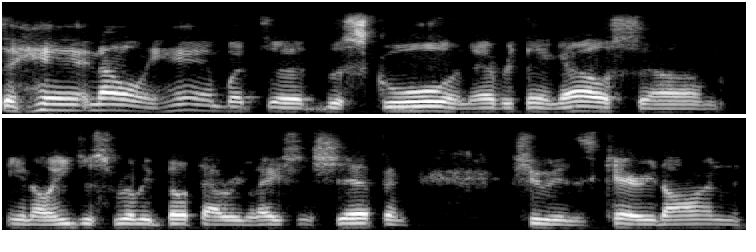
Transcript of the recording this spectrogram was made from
to him, not only him, but to the school and everything else. Um, you know, he just really built that relationship and shoot, has carried on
